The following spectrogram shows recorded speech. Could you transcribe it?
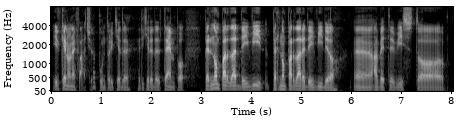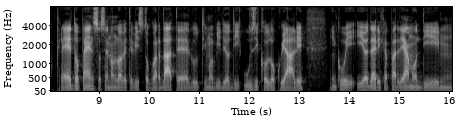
il che non è facile, appunto, richiede, richiede del tempo. Per non parlare dei, vi- per non parlare dei video, eh, avete visto, credo, penso, se non lo avete visto, guardate l'ultimo video di usi colloquiali, in cui io ed Erika parliamo di mm,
